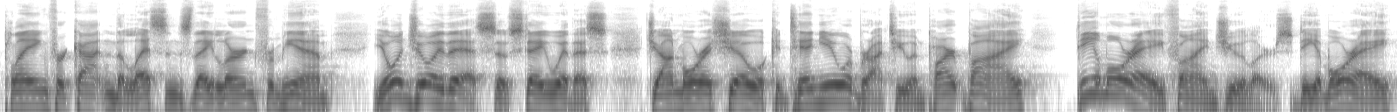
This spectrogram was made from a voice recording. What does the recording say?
playing for Cotton, the lessons they learned from him. You'll enjoy this, so stay with us. John Morris Show will continue. We're brought to you in part by Diamore Fine Jewelers. Diamore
